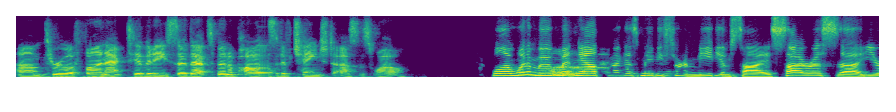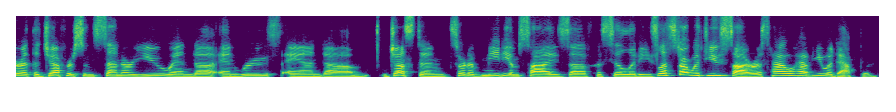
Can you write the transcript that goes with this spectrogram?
um, through a fun activity. So that's been a positive change to us as well. Well, I want to move now to, I guess, maybe sort of medium size. Cyrus, uh, you're at the Jefferson Center, you and uh, and Ruth and um, Justin, sort of medium size uh, facilities. Let's start with you, Cyrus. How have you adapted?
